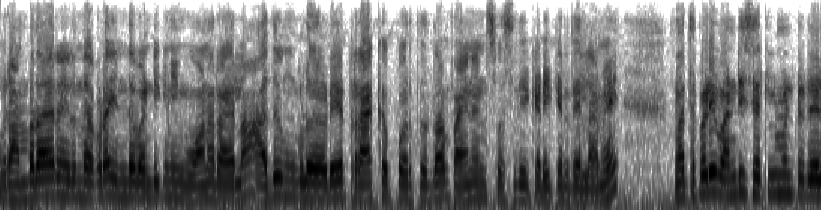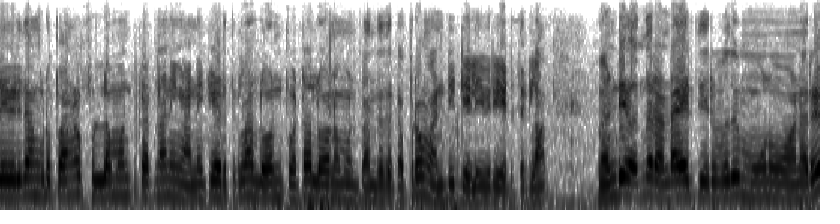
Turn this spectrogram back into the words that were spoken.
ஒரு ஐம்பதாயிரம் இருந்தால் கூட இந்த வண்டிக்கு நீங்கள் ஓனர் ஆகிடலாம் அது உங்களுடைய ட்ராக்கை பொறுத்து தான் ஃபைனான்ஸ் வசதி கிடைக்கிறது எல்லாமே. மற்றபடி வண்டி செட்டில்மெண்ட் டெலிவரி தான் கொடுப்பாங்க. ஃபுல் அமௌண்ட் கட்டினா நீங்கள் அன்றைக்கே எடுத்துக்கலாம். லோன் போட்டால் லோன் அமௌண்ட் வந்ததுக்கப்புறம் வண்டி டெலிவரி எடுத்துக்கலாம். வண்டி வந்து ரெண்டாயிரத்தி இருபது மூணு owner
